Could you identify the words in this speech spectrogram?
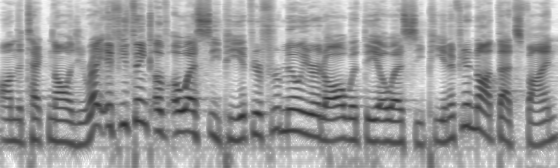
on the technology, right? If you think of OSCP, if you're familiar at all with the OSCP, and if you're not, that's fine.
